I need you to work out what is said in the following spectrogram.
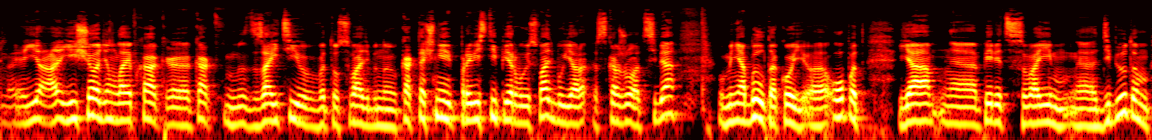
Я, еще один лайфхак, э, как зайти в эту свадебную, как точнее провести первую свадьбу, я скажу от себя. У меня был такой э, опыт. Я э, перед своим э, дебютом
